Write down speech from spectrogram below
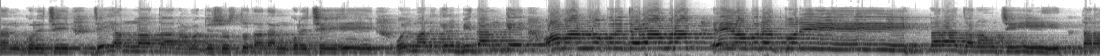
দান করেছে, যেই আল্লাহ তার আমাকে সুস্থতা দান করেছে, ওই মালিকের বিধানকে অমান্য করে যারা আমরা এই অবরোধ করি, তারা জানা উচিত, তারা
